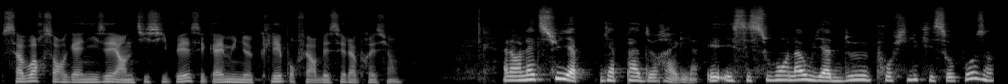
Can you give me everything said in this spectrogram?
savoir s'organiser et anticiper, c'est quand même une clé pour faire baisser la pression? Alors là-dessus, il n'y a, pas de règle. et c'est souvent là où il y a deux profils qui s'opposent.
